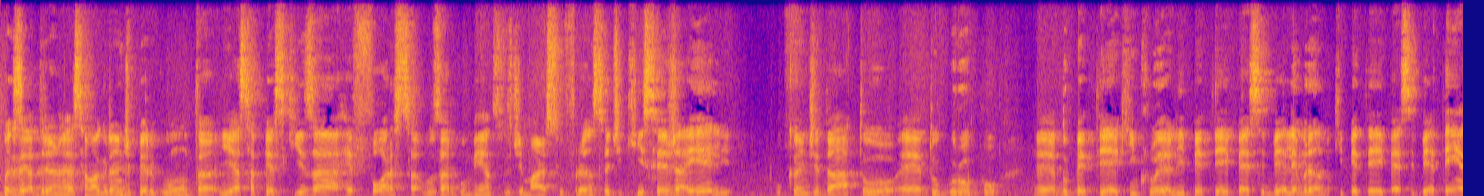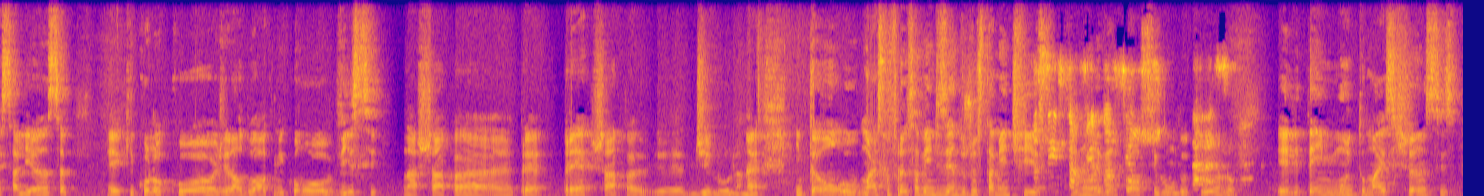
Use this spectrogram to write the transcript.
Pois é, Adriano, essa é uma grande pergunta e essa pesquisa reforça os argumentos de Márcio França de que seja ele o candidato é, do grupo é, do PT, que inclui ali PT e PSB. Lembrando que PT e PSB têm essa aliança é, que colocou Geraldo Alckmin como vice na chapa é, pré-chapa é, de Lula, né? Então, o Márcio França vem dizendo justamente isso, que num eventual segundo turno, ele tem muito mais chances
